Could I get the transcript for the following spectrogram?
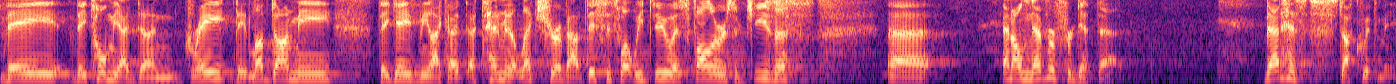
They, they told me I'd done great, they loved on me. They gave me like a, a 10 minute lecture about this is what we do as followers of Jesus. Uh, and I'll never forget that. That has stuck with me.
